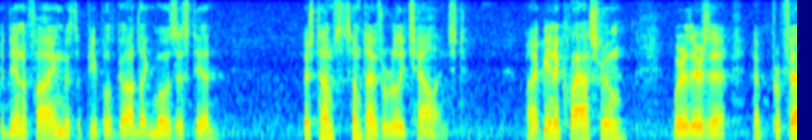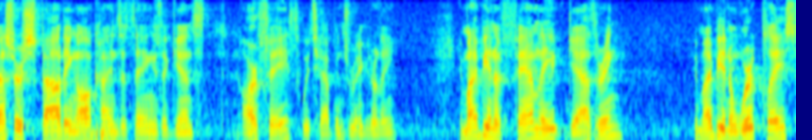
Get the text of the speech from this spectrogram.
identifying with the people of God like Moses did, there's times, sometimes we're really challenged. Might be in a classroom where there's a, a professor spouting all kinds of things against our faith, which happens regularly. It might be in a family gathering. It might be in a workplace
